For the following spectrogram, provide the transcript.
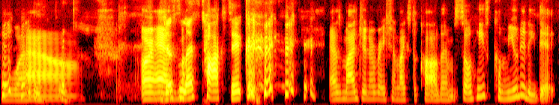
Wow. or as Just my, less toxic. as my generation likes to call them. So he's community dick.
